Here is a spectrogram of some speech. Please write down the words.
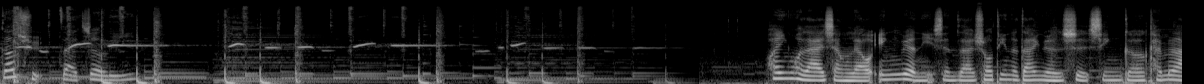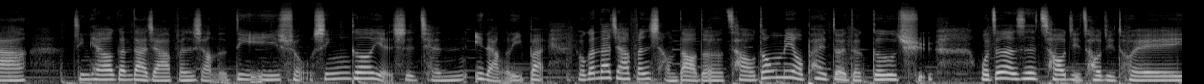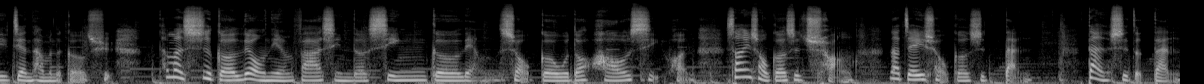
歌曲在这里，欢迎回来。想聊音乐，你现在收听的单元是新歌开麦啦。今天要跟大家分享的第一首新歌，也是前一两个礼拜有跟大家分享到的草东没有派对的歌曲，我真的是超级超级推荐他们的歌曲。他们事隔六年发行的新歌两首歌，我都好喜欢。上一首歌是床，那这一首歌是蛋，但是的蛋。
